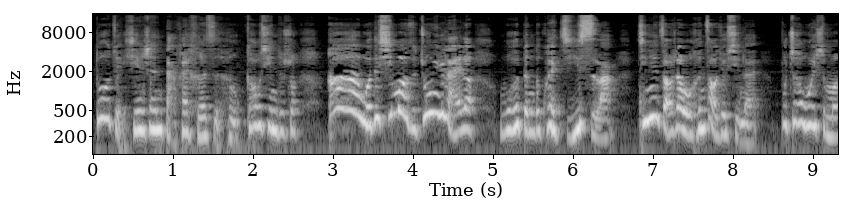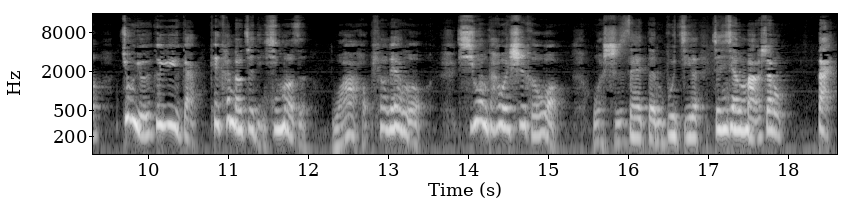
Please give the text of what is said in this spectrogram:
多嘴先生打开盒子，很高兴地说：“啊，我的新帽子终于来了，我等得快急死了。今天早上我很早就醒来，不知道为什么就有一个预感，可以看到这顶新帽子。哇，好漂亮哦！希望它会适合我，我实在等不及了，真想马上戴。”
